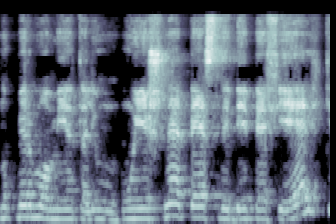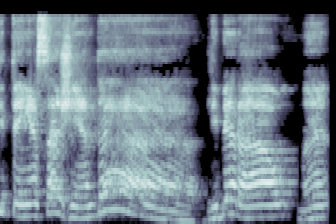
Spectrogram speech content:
no primeiro momento ali um, um eixo, né, PSDB, PFL, que tem essa agenda liberal, né?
